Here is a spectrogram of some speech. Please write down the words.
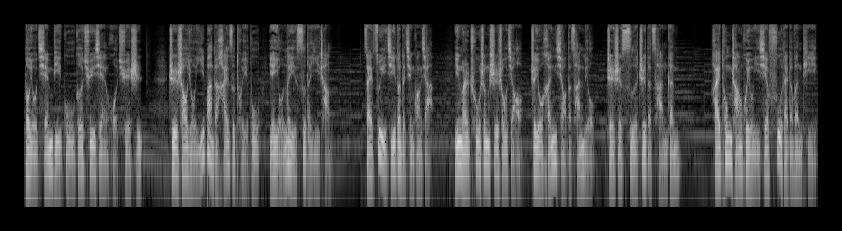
都有前臂骨骼缺陷或缺失，至少有一半的孩子腿部也有类似的异常。在最极端的情况下，婴儿出生时手脚只有很小的残留，只是四肢的残根。还通常会有一些附带的问题，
